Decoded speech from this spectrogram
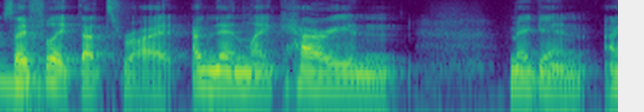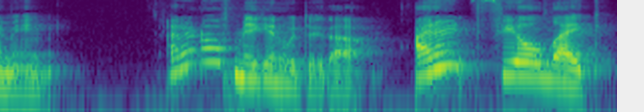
So I mm-hmm. feel like that's right. And then like Harry and Meghan. I mean, I don't know if Meghan would do that. I don't feel like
